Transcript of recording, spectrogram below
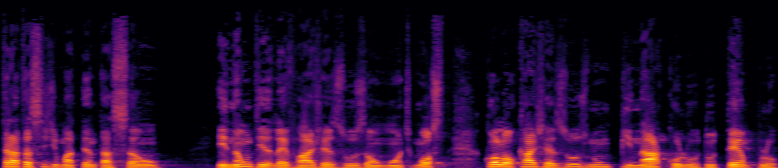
Trata-se de uma tentação e não de levar Jesus a um monte. colocar Jesus num pináculo do templo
